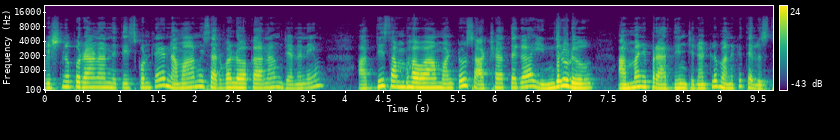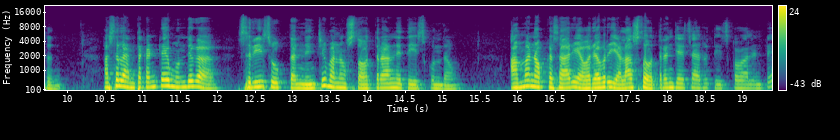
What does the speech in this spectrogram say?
విష్ణు పురాణాన్ని తీసుకుంటే నమామి సర్వలోకానం జననీం అబ్ధి సంభవం అంటూ సాక్షాత్తుగా ఇంద్రుడు అమ్మని ప్రార్థించినట్లు మనకి తెలుస్తుంది. అసలు అంతకంటే ముందుగా శ్రీ సూక్తం నుంచి మనం స్తోత్రాలని తీసుకుందాం. అమ్మను ఒక్కసారి ఎవరెవరు ఎలా స్తోత్రం చేశారు తీసుకోవాలంటే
